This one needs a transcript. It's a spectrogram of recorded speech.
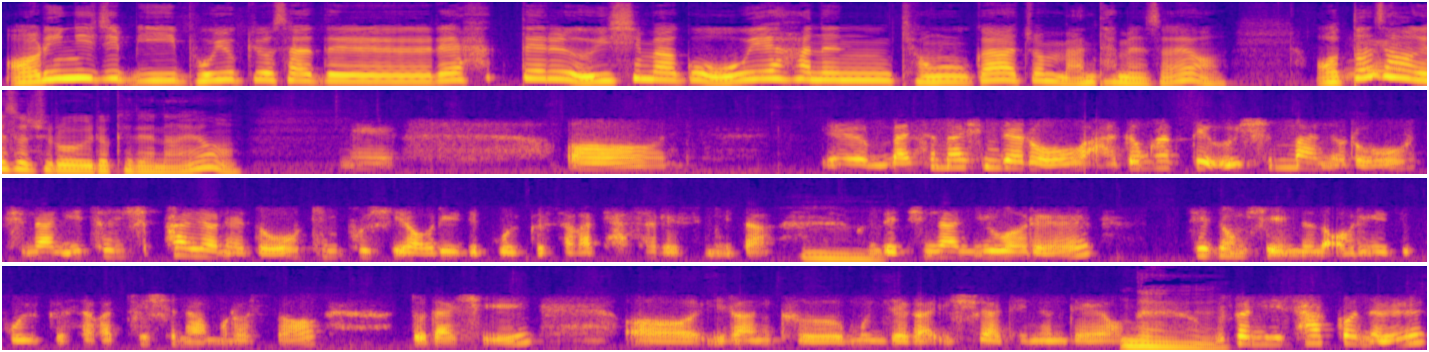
어린이집 이 보육교사들의 학대를 의심하고 오해하는 경우가 좀 많다면서요. 어떤 네. 상황에서 주로 이렇게 되나요? 네. 어, 예, 말씀하신 대로 아동학대 의심만으로 지난 2018년에도 김포시 어린이집 보육교사가 자살했습니다. 음. 근데 지난 6월에 세종시에 있는 어린이집 보육교사가 투신함으로써 또다시 어 이런 그 문제가 이슈가 됐는데요. 네. 우선 이 사건을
